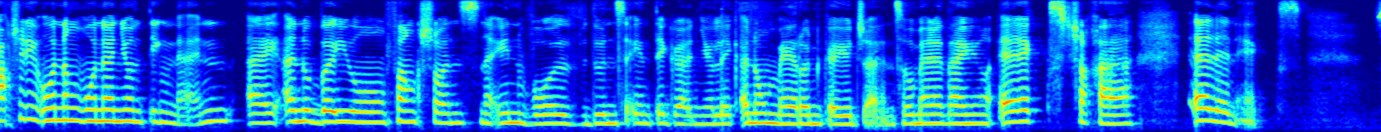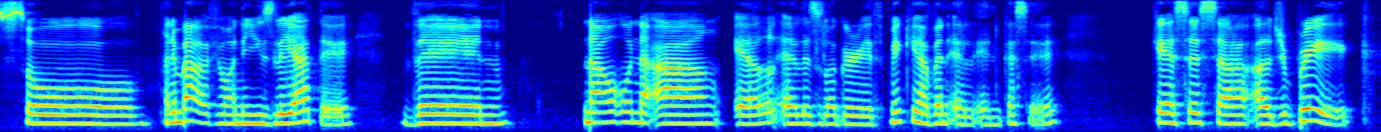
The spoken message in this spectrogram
actually, unang-una yung tingnan ay ano ba yung functions na involved dun sa integral nyo? Like anong meron kayo dyan? So meron tayong x tsaka ln x. So, halimbawa, if you want to use Liate, then, nauuna ang L, L is logarithmic, you have an ln kasi, kesa sa algebraic.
